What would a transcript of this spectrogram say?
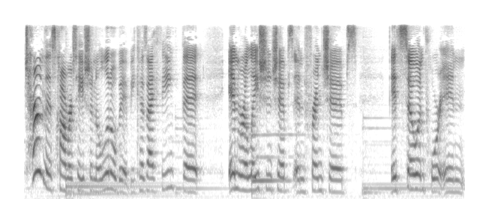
turn this conversation a little bit because I think that in relationships and friendships, it's so important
